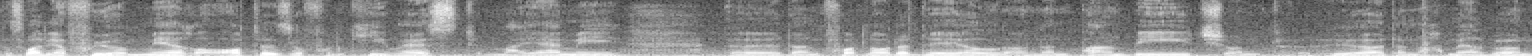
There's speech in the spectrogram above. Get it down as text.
Das waren ja früher mehrere Orte, so von Key West, Miami, äh, dann Fort Lauderdale und dann Palm Beach und höher dann nach Melbourne.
